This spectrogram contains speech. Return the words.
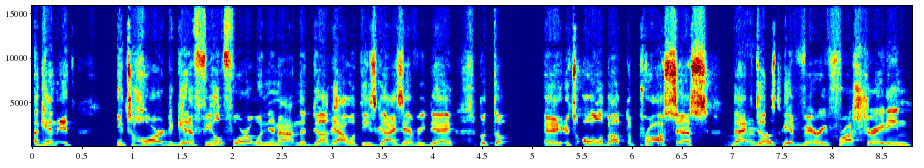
Again it, it's hard to get a feel for it when you're not in the dugout with these guys every day but the hey it's all about the process. That right. does get very frustrating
